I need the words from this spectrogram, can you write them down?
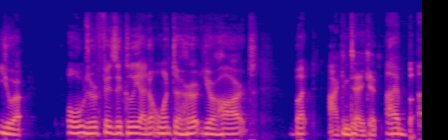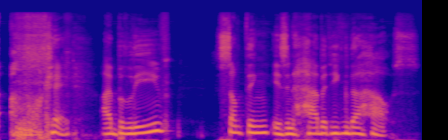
you are older physically. I don't want to hurt your heart, but I can take it. I, b- okay, I believe something is inhabiting the house.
